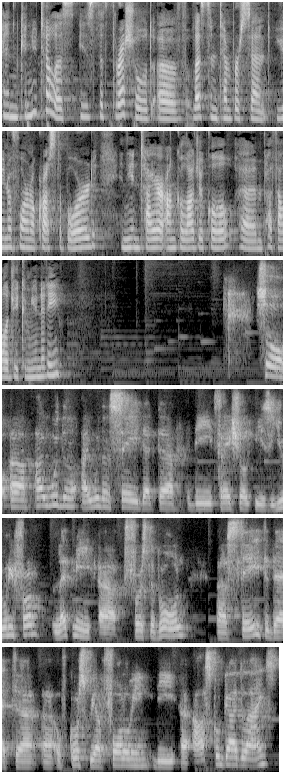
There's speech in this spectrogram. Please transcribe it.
and can you tell us, is the threshold of less than 10% uniform across the board in the entire oncological um, pathology community? So uh, I wouldn't I wouldn't say that uh, the threshold is uniform. Let me uh, first of all uh, state that uh, uh, of course we are following the ASCO guidelines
